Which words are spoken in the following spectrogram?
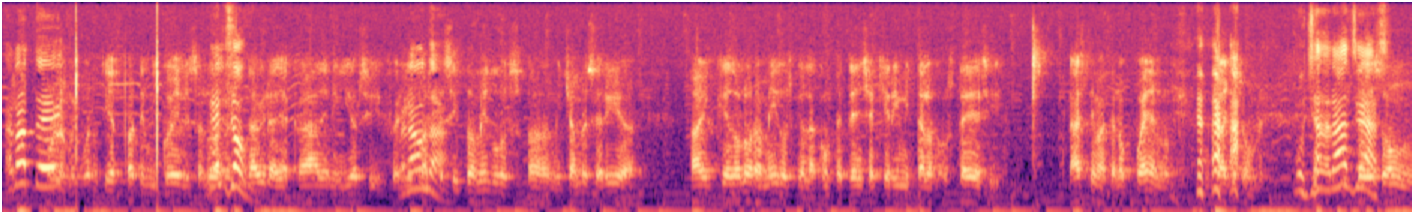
Adelante. Hola, muy buenos días, parte de Micoel. Les saluda Dávila de acá de New Jersey. Feliz martesito, amigos. Ah, mi chambre sería. Ay, qué dolor, amigos, que la competencia quiere imitarlos a ustedes y lástima que no pueden los muchachos, hombre. Muchas Ustedes gracias. son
